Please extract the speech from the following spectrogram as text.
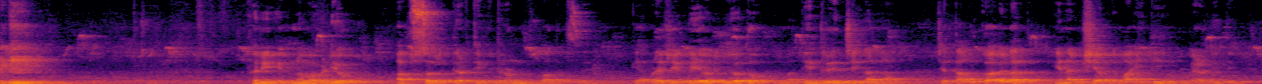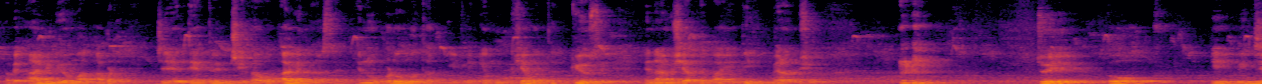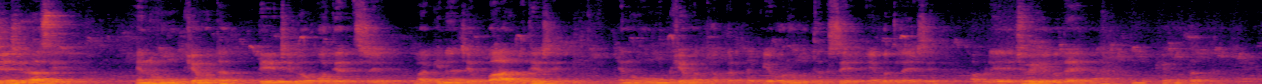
ફરી એક નવા વીડિયો આપ સૌ વિદ્યાર્થી મિત્રોનું સ્વાગત છે કે આપણે જે ગયો વીડિયો હતો, એમાં તેત્રીસ જિલ્લાના જે તાલુકા આવેલા હતા, એના વિશે આપણે માહિતી મેળવી હતી. હવે આ વિડીયોમાં આપણે જે તેત્રીસ જિલ્લાઓ આવેલા છે, એનું વડું મથક એટલે કે મુખ્ય મથક કયું છે, એના વિશે આપણે માહિતી મેળવીશું. જોઈએ તો એકવીસ જે જિલ્લા છે એનું મુખ્ય મથક તે જિલ્લો પોતે જ છે. બાકીના જે બાર વધે છે, એનું મુખ્ય મથક એટલે કે વડુ મથક છે, એ બદલાય છે. આપણે જોઈએ બધા એના મુખ્ય મથક.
